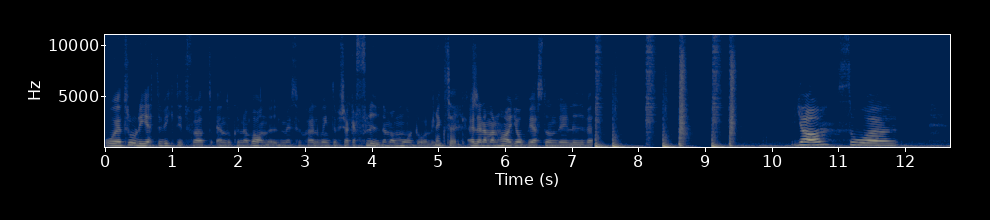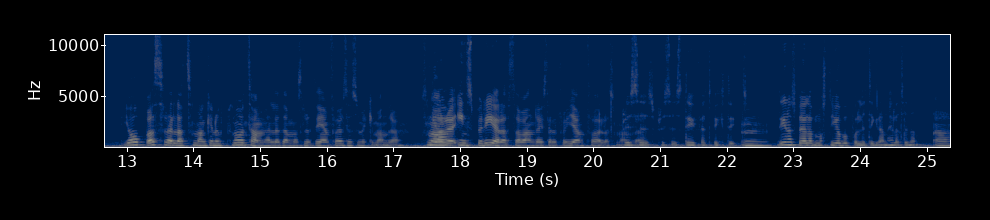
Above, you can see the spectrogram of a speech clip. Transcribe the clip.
och jag tror det är jätteviktigt för att ändå kunna vara nöjd med sig själv och inte försöka fly när man mår dåligt. Exakt. Eller när man har jobbiga stunder i livet. Ja, så jag hoppas väl att man kan uppnå ett samhälle där man slutar jämföra sig så mycket med andra. Snarare inspireras av andra istället för att jämföras med Precis, precis. Det är ju fett viktigt. andra. Mm, Det är något vi alla måste jobba på lite grann hela tiden. ja.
